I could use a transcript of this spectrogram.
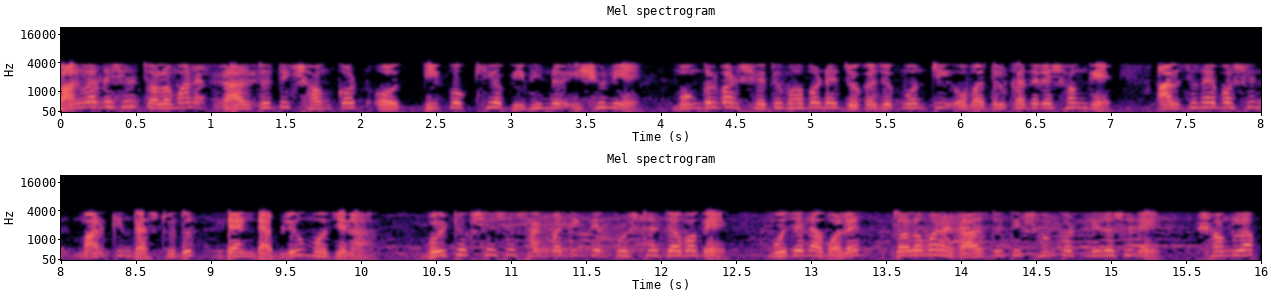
বাংলাদেশের চলমান রাজনৈতিক সংকট ও দ্বিপক্ষীয় বিভিন্ন ইস্যু নিয়ে মঙ্গলবার সেতু ভবনে যোগাযোগ মন্ত্রী ওবায়দুল কাদেরের সঙ্গে আলোচনায় বসেন মার্কিন রাষ্ট্রদূত ড্যান ডাব্লিউ মোজেনা। বৈঠক শেষে সাংবাদিকদের প্রশ্নের জবাবে মোজেনা বলেন চলমান রাজনৈতিক সংকট নিরসনে সংলাপ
